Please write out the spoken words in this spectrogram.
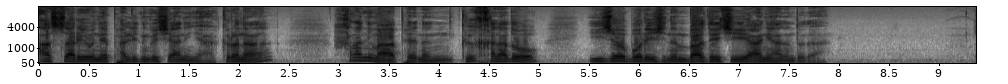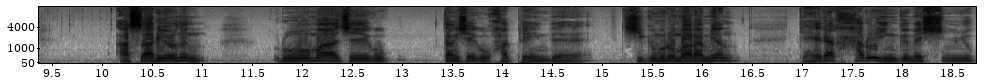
아사리온에 팔리는 것이 아니냐. 그러나 하나님 앞에는 그 하나도 잊어버리시는 바 되지 아니하는도다. 아사리온은 로마 제국 당시의 그 화폐인데 지금으로 말하면 대략 하루 임금의 16분의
